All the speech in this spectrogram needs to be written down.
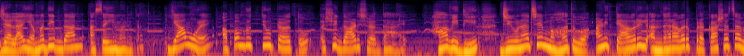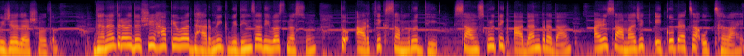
ज्याला यमदीपदान असेही म्हणतात. यामुळे अपमृत्यू टळतो अशी गाढ श्रद्धा आहे. हा विधी जीवनाचे महत्त्व आणि त्यावरील अंधारावर प्रकाशाचा विजय दर्शवतो. धनत्रयोदशी हा केवळ धार्मिक विधींचा दिवस नसून तो आर्थिक समृद्धी सांस्कृतिक आदानप्रदान आणि सामाजिक एकोप्याचा उत्सव आहे.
